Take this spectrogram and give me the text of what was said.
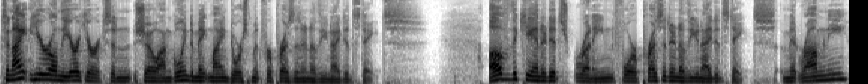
tonight here on the Erick Erickson show, I'm going to make my endorsement for President of the United States. Of the candidates running for President of the United States, Mitt Romney,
